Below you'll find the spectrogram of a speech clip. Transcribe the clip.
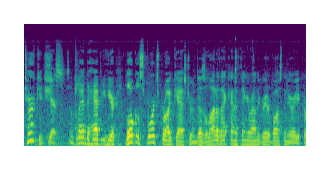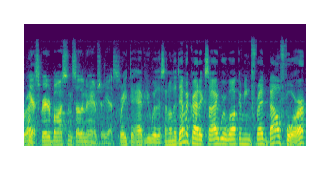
Turkish. Yes. So glad to have you here. Local sports broadcaster and does a lot of that kind of thing around the greater Boston area, correct? Yes, Greater Boston, Southern New Hampshire. Yes. Great to have you with us. And on the Democratic side, we're welcoming Fred Balfour.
